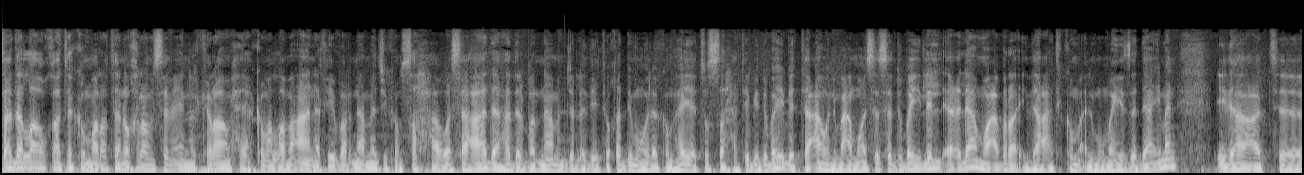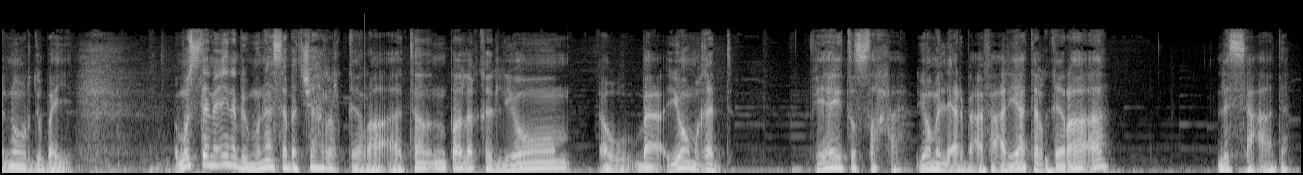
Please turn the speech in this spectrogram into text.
سعد الله أوقاتكم مرة أخرى مستمعينا الكرام حياكم الله معنا في برنامجكم صحة وسعادة هذا البرنامج الذي تقدمه لكم هيئة الصحة بدبي بالتعاون مع مؤسسة دبي للإعلام وعبر إذاعتكم المميزة دائما إذاعة نور دبي. مستمعينا بمناسبة شهر القراءة تنطلق اليوم أو يوم غد في هيئة الصحة يوم الأربعاء فعاليات القراءة للسعادة.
